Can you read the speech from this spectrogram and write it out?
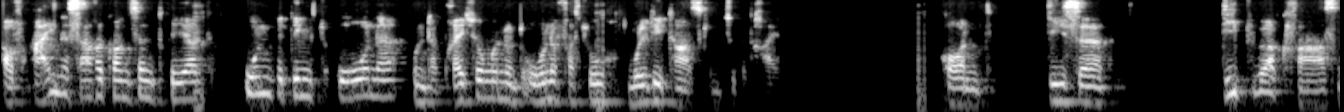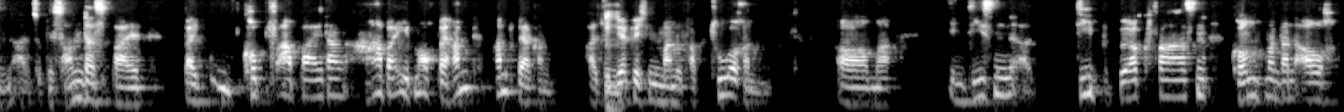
auf eine Sache konzentriert, ja. unbedingt ohne Unterbrechungen und ohne Versuch, Multitasking zu betreiben. Und diese Deep Work Phasen, also besonders bei, bei Kopfarbeitern, aber eben auch bei Hand, Handwerkern, also mhm. wirklichen Manufakturen, ähm, in diesen Deep Work Phasen kommt man dann auch,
